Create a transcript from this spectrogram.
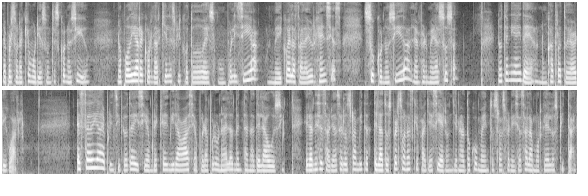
La persona que murió es un desconocido. No podía recordar quién le explicó todo eso. ¿Un policía? ¿Un médico de la sala de urgencias? ¿Su conocida? ¿La enfermera Susan? No tenía idea, nunca trató de averiguarlo. Este día de principios de diciembre, Kate miraba hacia afuera por una de las ventanas de la UCI. Era necesario hacer los trámites de las dos personas que fallecieron, llenar documentos, transferencias a la morgue del hospital.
